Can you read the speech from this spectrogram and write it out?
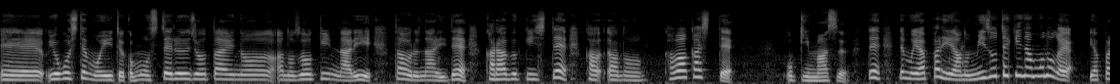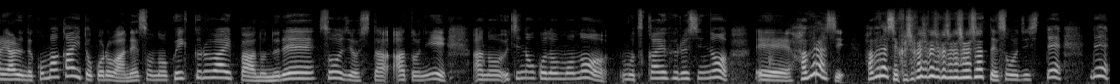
えー、汚してもいいというかもう捨てる状態のあの雑巾なりタオルなりで空拭きしてかあの乾かしておきます。で、でもやっぱりあの溝的なものがやっぱりあるんで、細かいところはね、そのクイックルワイパーの濡れ掃除をした後に、あの、うちの子供のもう使い古しの、えー、歯ブラシ、歯ブラシでカシャカシャカシャカシャカシャって掃除して、で、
